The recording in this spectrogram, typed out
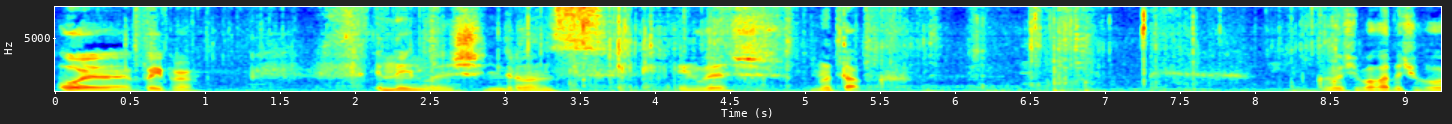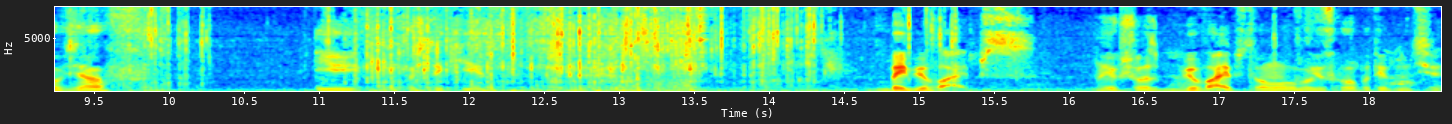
Ой, е, paper. In English. Netherlands, English. Ну так. Коротше, багато чого взяв. І ось такі Baby Vibes. Ну, якщо у вас Baby Vibes, то вам обов'язково потрібно ці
